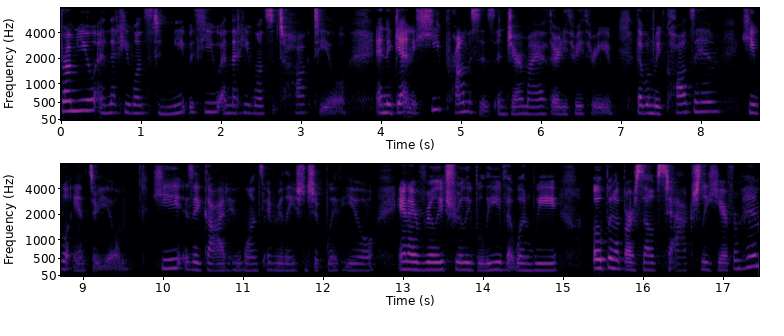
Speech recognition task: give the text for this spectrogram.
from you and that he wants to meet with you and that he wants to talk to you. And again, he promises in Jeremiah 33 3 that when we call to him, he will answer you. He is a God who wants a relationship with you. And I really truly believe that when we open up ourselves to actually hear from Him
